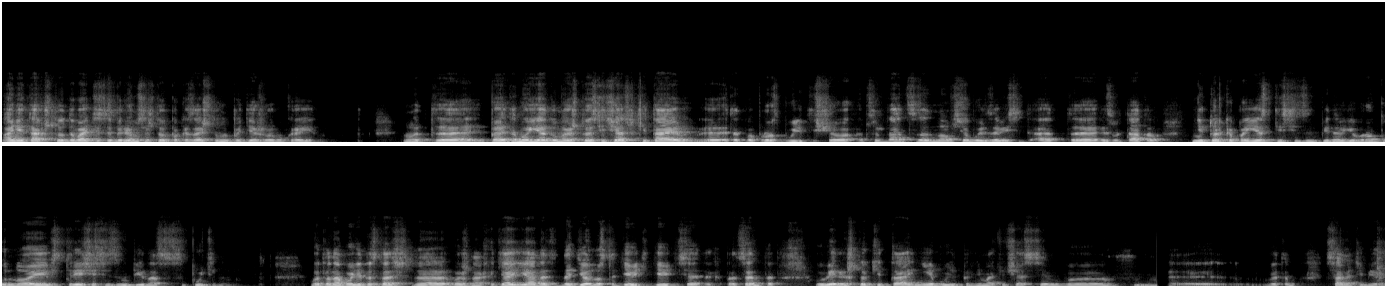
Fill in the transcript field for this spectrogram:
А не так, что давайте соберемся, чтобы показать, что мы поддерживаем Украину. Вот. Э, поэтому я думаю, что сейчас в Китае э, этот вопрос будет еще обсуждаться, но все будет зависеть от э, результатов не только поездки Си Цзиньпина в Европу, но и встречи Си Цзиньпина с Путиным вот она будет достаточно важна. Хотя я на 99,9% уверен, что Китай не будет принимать участие в, э, в этом саммите мира.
